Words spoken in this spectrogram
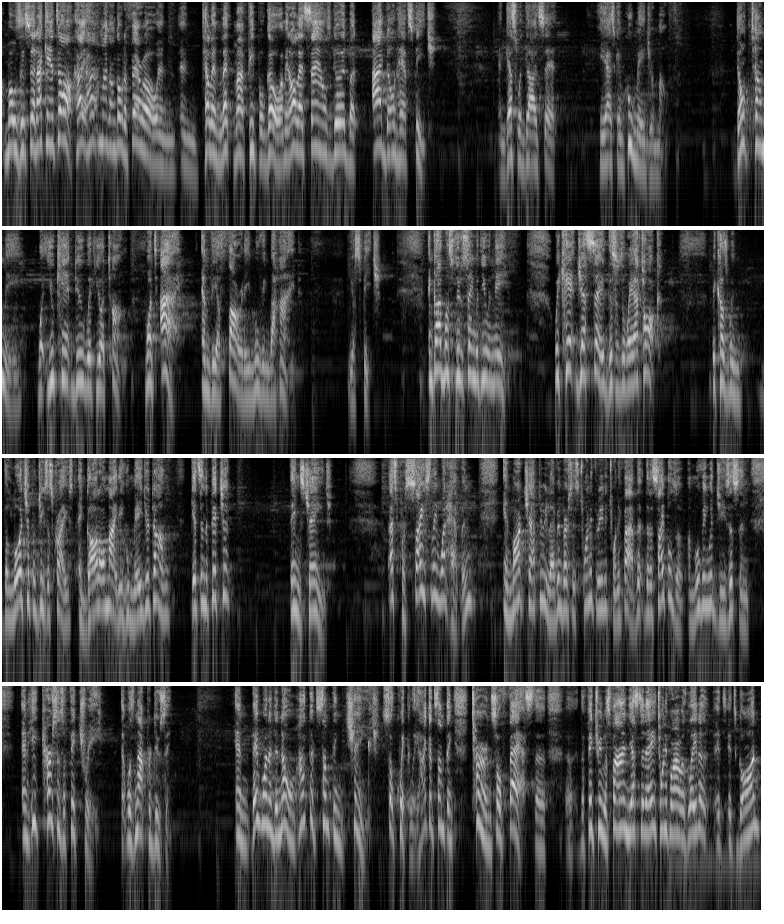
Moses said, I can't talk. How, how am I going to go to Pharaoh and, and tell him, let my people go? I mean, all that sounds good, but I don't have speech. And guess what God said? He asked him, Who made your mouth? Don't tell me what you can't do with your tongue once I am the authority moving behind your speech. And God wants to do the same with you and me. We can't just say, This is the way I talk. Because when the Lordship of Jesus Christ and God Almighty, who made your tongue, gets in the picture, things change. That's precisely what happened in Mark chapter 11, verses 23 to 25. The, the disciples are, are moving with Jesus, and, and he curses a fig tree that was not producing. And they wanted to know how could something change so quickly? How could something turn so fast? The, uh, the fig tree was fine yesterday, 24 hours later, it's, it's gone.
